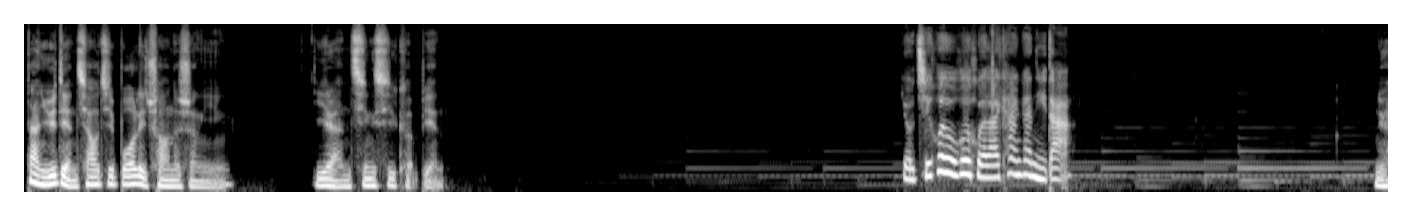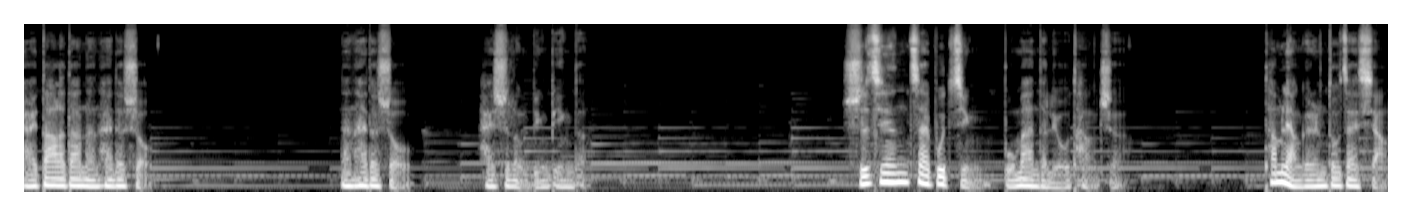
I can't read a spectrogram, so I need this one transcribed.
但雨点敲击玻璃窗的声音。依然清晰可辨。有机会我会回来看看你的。女孩搭了搭男孩的手，男孩的手还是冷冰冰的。时间在不紧不慢的流淌着，他们两个人都在想，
